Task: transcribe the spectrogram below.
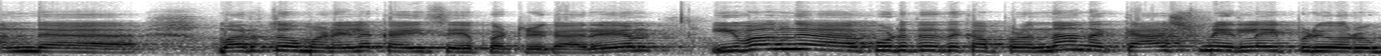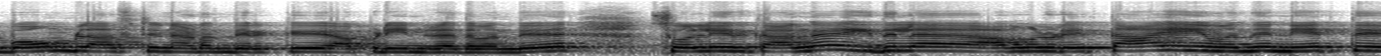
அந்த மருத்துவமனையில் கைது செய்யப்பட்டிருக்காரு. இவங்க கொடுத்ததுக்கு அப்புறம் தான் அந்த காஷ்மீரில் இப்படி ஒரு பாம் பிளாஸ்ட் நடந்திருக்கு அப்படின்றது வந்து சொல்லியிருக்காங்க. இதில் அவங்களுடைய தாயை வந்து நேற்று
